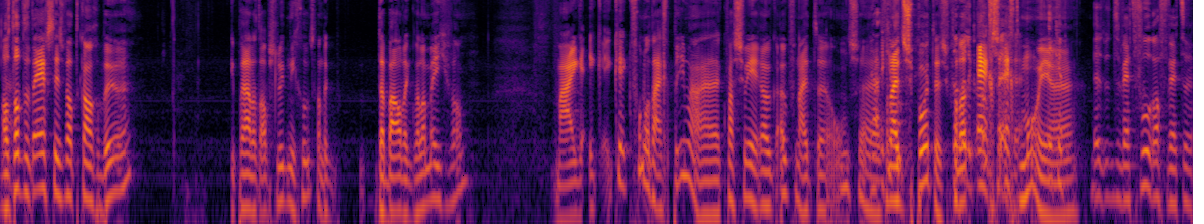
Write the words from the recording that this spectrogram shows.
Als dat het ergste is wat kan gebeuren. Ik praat het absoluut niet goed, want ik, daar baalde ik wel een beetje van. Maar ik, ik, ik, ik vond het eigenlijk prima. eh, qua sfeer ook, ook vanuit eh, ons, eh, Ja, ik heb vanuit de supporters. Ik vond dat echt, echt mooi. Ik eh. heb- Het werd vooraf werd er,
